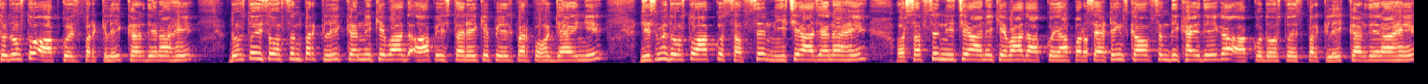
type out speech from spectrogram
तो दोस्तों, आपको इस पर क्लिक कर देना है। दोस्तों, इस ऑप्शन पर क्लिक करने के बाद आप इस तरह के पेज पर पहुँच जाएँगे, जिसमें दोस्तों आपको सबसे नीचे आ जाना है और सबसे नीचे आने के बाद आपको यहाँ पर सेटिंग्स का ऑप्शन दिखाई देगा। आपको दोस्तों इस पर क्लिक कर देना है।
